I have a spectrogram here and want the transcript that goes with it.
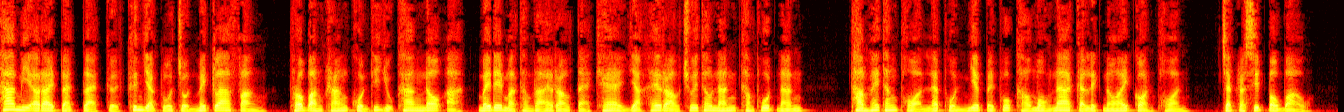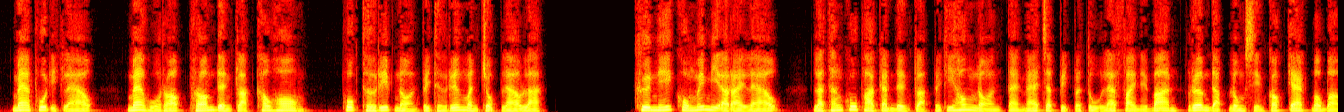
ถ้ามีอะไรแปลกๆเกิดขึ้นอย่ากลัวจนไม่กล้าฟัง เพราะบางครั้งคนที่อยู่ข้างนอกอาจไม่ได้มาทำร้ายเราแต่แค่อยากให้เราช่วยเท่านั้นคำพูดนั้นทำให้ทั้งพรและผลเงียบไปพวกเขามองหน้ากันเล็กน้อยก่อนพรจะกระซิบเบาๆ แม่พูดอีกแล้ว แม่หัวเราะพร้อมเดินกลับเข้าห้อง พวกเธอรีบนอนไปเถอะเรื่องมันจบแล้วละคืนนี้คงไม่มีอะไรแล้ว และทั้งคู่พากันเดินกลับไปที่ห้องนอน แต่แม้จะปิดประตูและไฟในบ้าน เริ่มดับลงเสียงก๊อกแก๊กเบา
